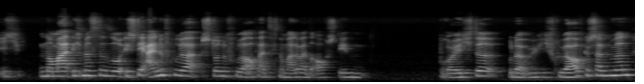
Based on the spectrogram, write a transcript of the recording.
ich normal, ich müsste so, ich stehe eine früher, Stunde früher auf, als ich normalerweise aufstehen bräuchte oder wie ich früher aufgestanden bin.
